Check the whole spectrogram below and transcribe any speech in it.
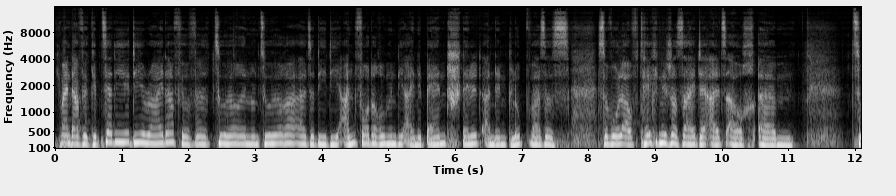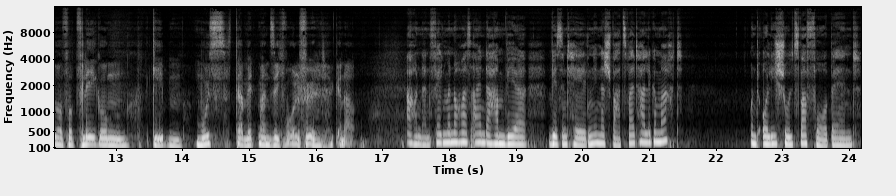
Ich meine, dafür gibt's ja die, die Rider für, für Zuhörerinnen und Zuhörer, also die, die Anforderungen, die eine Band stellt an den Club, was es sowohl auf technischer Seite als auch ähm, zur Verpflegung geben muss, damit man sich wohlfühlt. Genau. Ach, und dann fällt mir noch was ein. Da haben wir Wir sind Helden in der Schwarzwaldhalle gemacht. Und Olli Schulz war Vorband.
